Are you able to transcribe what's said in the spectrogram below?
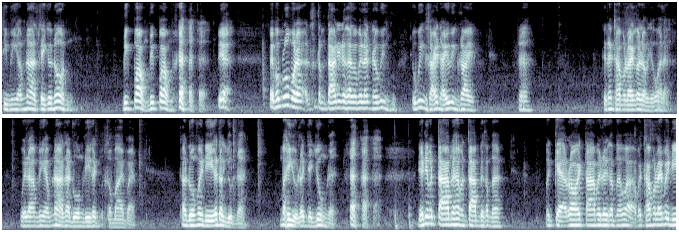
ที่มีอำนาจเซกโนนบิ๊กป้อมบิ๊กป้อมเนี่ยไอ้ผมรู้หมดอะต่าง ๆ นี่นะครับว่าเวลาจะวิ่งจะวิ่งสายไหนวิ่งใครนะ ฉะนั้นทำอะไรก็ต้องอย่างว่าแหละเวลามีอำนาจถ้าดวงดีก็สบายไป ถ้าดวงไม่ดีก็ต้องหยุดนะไม่หยุดแล้วจะยุ่งเลยเดี๋ยวนี้มันตามนะฮะมันตามเลยครับนะ มันแกะรอยตามไปเลยครับนะว่าไปทำอะไรไม่ดี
